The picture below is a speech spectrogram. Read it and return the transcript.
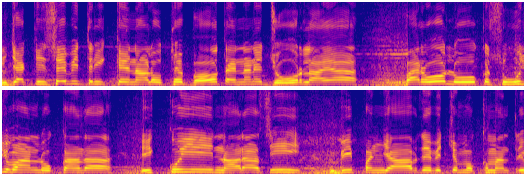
ਜਾਂ ਕਿਸੇ ਵੀ ਤਰੀਕੇ ਨਾਲ ਉੱਥੇ ਬਹੁਤ ਇਹਨਾਂ ਨੇ ਜ਼ੋਰ ਲਾਇਆ, ਪਰ ਉਹ ਲੋਕ, ਸੂਝਵਾਨ ਲੋਕਾਂ ਦਾ ਇੱਕੋ ਹੀ ਨਾਰਾ ਸੀ ਵੀ ਪੰਜਾਬ ਦੇ ਵਿੱਚ ਮੁੱਖ ਮੰਤਰੀ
